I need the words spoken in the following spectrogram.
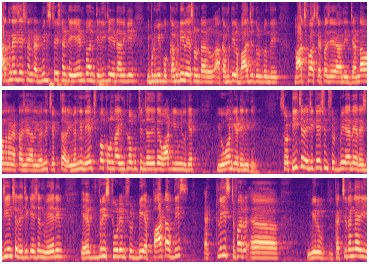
ఆర్గనైజేషన్ అండ్ అడ్మినిస్ట్రేషన్ అంటే ఏంటో అని తెలియజేయడానికి ఇప్పుడు మీకు ఒక కమిటీలు వేసి ఉంటారు. ఆ కమిటీలో బాధ్యత ఉంటుంది. మార్చ్ ఫాస్ట్ ఎట్లా చేయాలి? జెండా వందనం ఎట్లా చేయాలి? ఇవన్నీ చెప్తారు. ఇవన్నీ నేర్చుకోకుండా ఇంట్లో కూర్చొని చదివితే what you will get you want get anything so teacher education should be అనే residential education where in every student should be a part of this at least for మీరు ఖచ్చితంగా ఈ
